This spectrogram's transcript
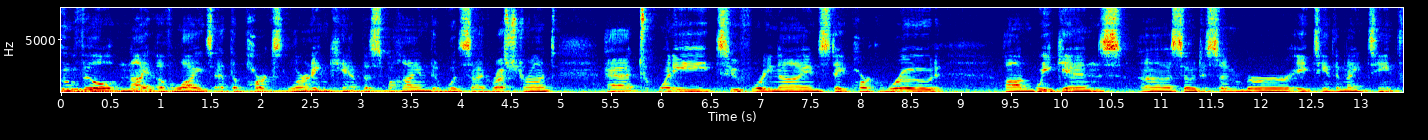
Whoville Night of Lights at the park's learning campus behind the Woodside Restaurant at 2249 State Park Road on weekends, uh, so December 18th and 19th.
